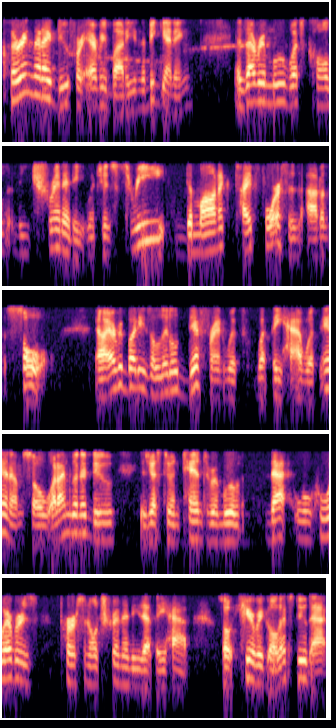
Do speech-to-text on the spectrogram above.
clearing that I do for everybody in the beginning is I remove what's called the Trinity, which is three demonic type forces out of the soul. Now, everybody's a little different with what they have within them, so what I'm going to do is just to intend to remove that whoever's personal Trinity that they have. So here we go. Let's do that.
